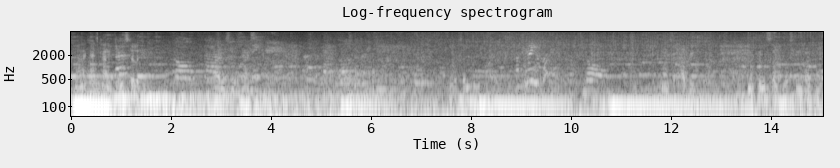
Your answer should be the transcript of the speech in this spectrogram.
Yeah, that guy's kind of gangster looking. Alright, let's see what's next. What's in here? No. Nice ugly. Medusa, those things right there.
